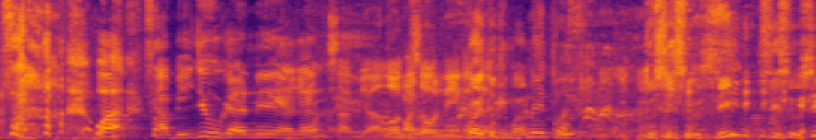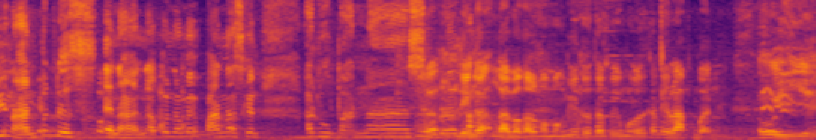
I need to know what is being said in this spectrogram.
Sih. Wah, sa- wah, sabi juga nih ya kan. Sabi Alonso nih Bah, itu gimana itu? Tuh si Susi, si Susi nahan pedes. Eh nahan apa namanya? Panas kan. Aduh, panas. Nggak, Udah dia lah. nggak nggak bakal ngomong gitu tapi mulut kan dilakban. Oh iya.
